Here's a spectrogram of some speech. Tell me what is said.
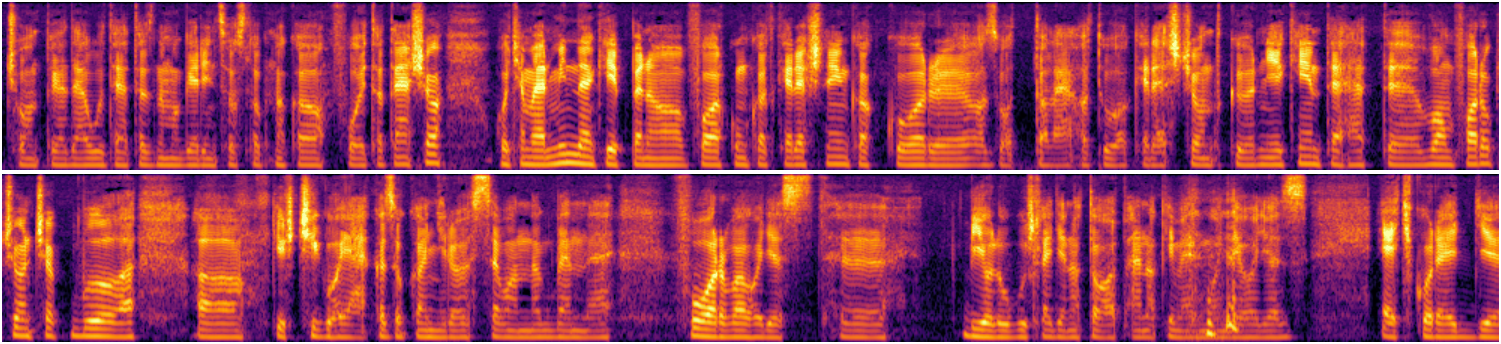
csont például, tehát ez nem a gerincoszlopnak a folytatása. Hogyha már mindenképpen a farkunkat keresnénk, akkor az ott található a keresztcsont környékén, tehát van farokcsont, csak a kis csigolyák azok annyira össze vannak benne forva, hogy ezt biológus legyen a talpán, aki megmondja, hogy az egykor egy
